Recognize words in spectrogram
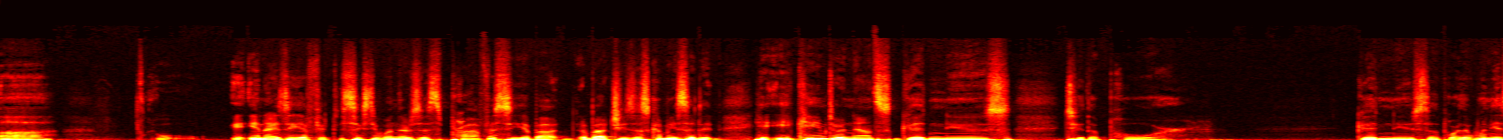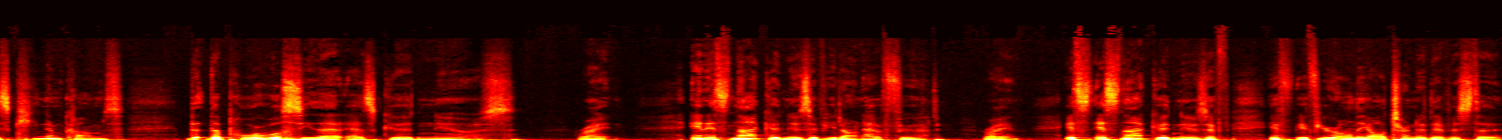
uh, in Isaiah 50, 61, there's this prophecy about, about Jesus coming. He said it, he, he came to announce good news to the poor. Good news to the poor. That when his kingdom comes, the, poor will see that as good news, right? And it's not good news if you don't have food, right? It's, it's not good news if, if, if your only alternative is to,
